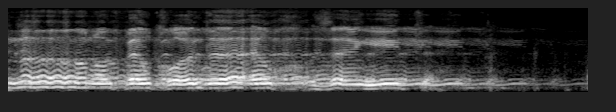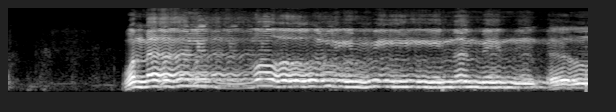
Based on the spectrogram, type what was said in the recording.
النار فقد أخزيت. وما للظالمين من أنصار.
